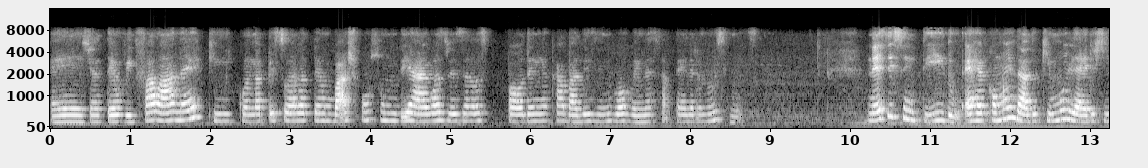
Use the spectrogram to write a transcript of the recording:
é, já ter ouvido falar, né, que quando a pessoa ela tem um baixo consumo de água, às vezes elas podem acabar desenvolvendo essa pedra nos rins. Nesse sentido, é recomendado que mulheres de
